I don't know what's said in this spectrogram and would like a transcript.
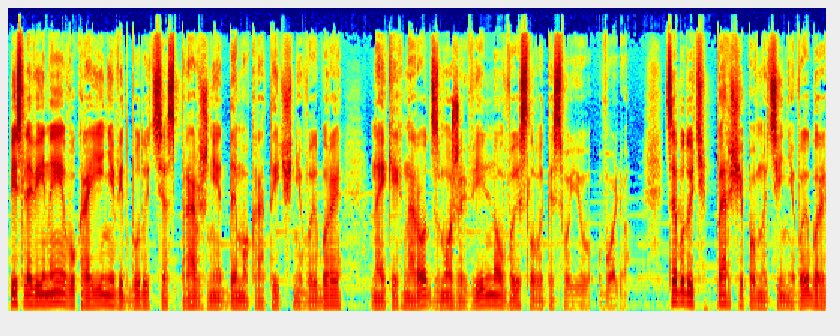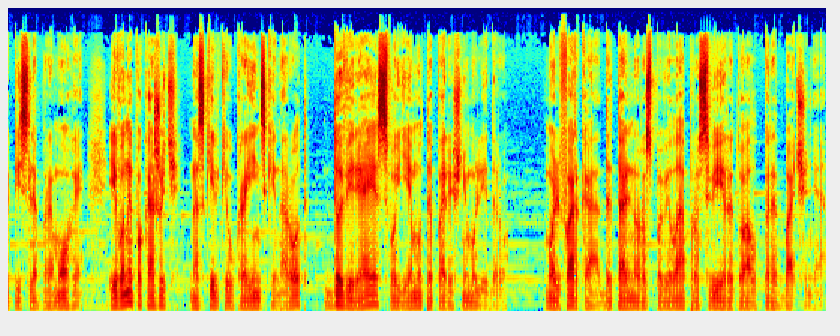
Після війни в Україні відбудуться справжні демократичні вибори, на яких народ зможе вільно висловити свою волю. Це будуть перші повноцінні вибори після перемоги, і вони покажуть, наскільки український народ довіряє своєму теперішньому лідеру. Мольфарка детально розповіла про свій ритуал передбачення.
